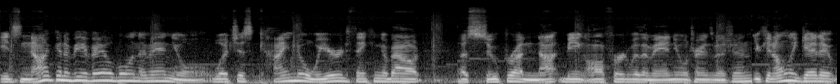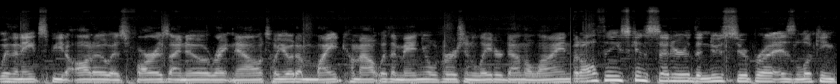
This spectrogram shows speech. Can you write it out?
it's not going to be available in a manual, which is kind of weird thinking about a Supra not being offered with a manual transmission. You can only get it with an 8-speed auto as far as I know right now. Toyota might come out with a manual version later down the line, but all things considered, the new Supra is looking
